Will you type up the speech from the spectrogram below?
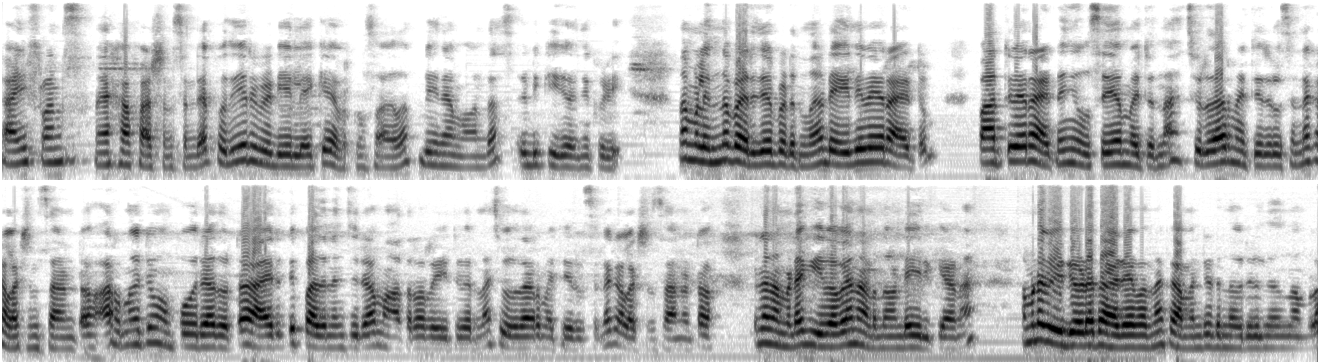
ഹായ് ഫ്രണ്ട്സ് സ്നേഹ ഫാഷൻസിന്റെ പുതിയൊരു വീഡിയോയിലേക്ക് അവർക്കും സ്വാഗതം. ബീന മോഹൻദാസ് ഇടുക്കി കഞ്ഞിക്കുഴി നമ്മൾ ഇന്ന് പരിചയപ്പെടുന്നത് ഡെയിലി വെയർ ആയിട്ടും പാർട്ടി വെയർ ആയിട്ടും യൂസ് ചെയ്യാൻ പറ്റുന്ന ചുരിദാർ മെറ്റീരിയൽസിന്റെ കളക്ഷൻസ് ആണ് കേട്ടോ അറുന്നൂറ്റി മുപ്പത് രൂപ തൊട്ട് ആയിരത്തി പതിനഞ്ച് രൂപ മാത്രം റേറ്റ് വരുന്ന ചുരിദാർ മെറ്റീരിയൽസിന്റെ കളക്ഷൻസ് ആണ് കേട്ടോ പിന്നെ നമ്മുടെ ഗീവ് അവേ നടന്നുകൊണ്ടേയിരിക്കുകയാണ്. നമ്മുടെ വീഡിയോയുടെ താഴെ വന്ന കമന്റ് ഇടുന്നവരിൽ നിന്ന് നമ്മൾ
